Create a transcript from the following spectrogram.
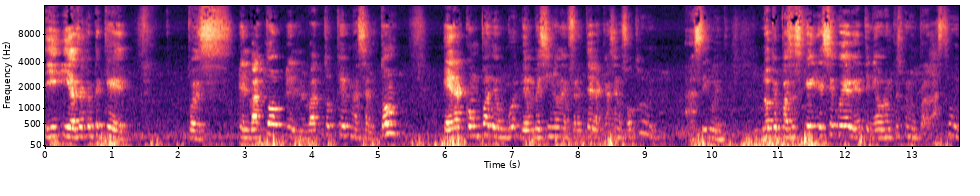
Y, y haz de cuenta que, pues, el vato, el vato que me asaltó era compa de un, de un vecino de enfrente de la casa de nosotros, güey. Ah, sí, güey. Lo que pasa es que ese güey había tenido broncas con mi padrastro, güey.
